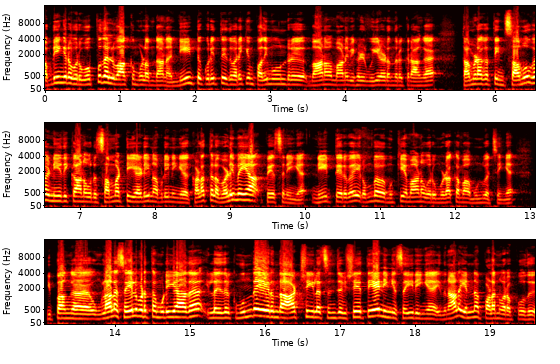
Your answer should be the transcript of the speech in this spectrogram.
அப்படிங்கிற ஒரு ஒப்புதல் வாக்குமூலம் தானே. நீட் குறித்து இதுவரைக்கும் பதிமூன்று மாணவ மாணவிகள் உயிரிழந்திருக்கிறாங்க. தமிழகத்தின் சமூக நீதிக்கான ஒரு சம்மட்டி அடின்னு அப்படி நீங்க களத்துல வலிமையா பேசுனீங்க. நீட் தேர்வை ரொம்ப முக்கியமான ஒரு முழக்கமா முன் வச்சீங்க. இப்ப அங்க உங்களால செயல்படுத்த முடியாத இல்ல இதற்கு முந்தைய இருந்த ஆட்சியில செஞ்ச விஷயத்தையே நீங்க செய்றீங்க. இதனால என்ன பலன் வரப்போகுது?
